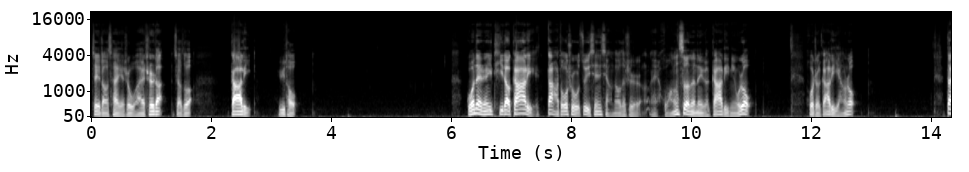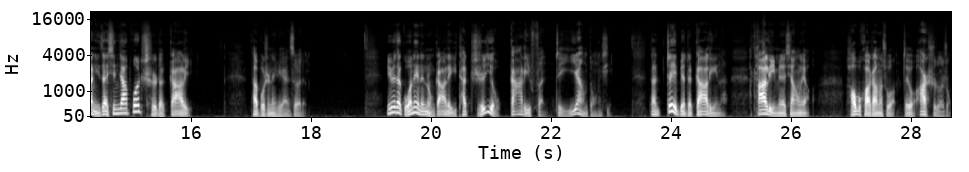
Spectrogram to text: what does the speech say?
这道菜也是我爱吃的，叫做咖喱鱼头。国内人一提到咖喱，大多数最先想到的是，哎，黄色的那个咖喱牛肉，或者咖喱羊肉。但你在新加坡吃的咖喱，它不是那个颜色的，因为在国内那种咖喱，它只有咖喱粉这一样东西。但这边的咖喱呢，它里面的香料，毫不夸张的说，得有二十多种，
